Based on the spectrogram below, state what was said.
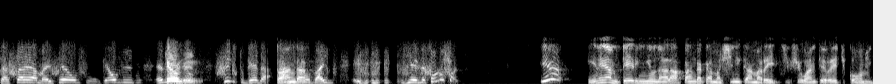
Chasaya, myself, Kelvin, everybody else Kelvin. sit together Panda. and provide? Here's the solution. Yeah. Ine I'm telling you, nala panga ka machine kama rage. If you want a rage, call me.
